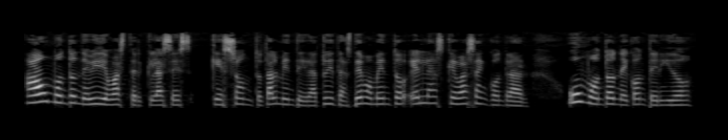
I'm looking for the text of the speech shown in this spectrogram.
a un montón de video masterclasses que son totalmente gratuitas de momento en las que vas a encontrar un montón de contenido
